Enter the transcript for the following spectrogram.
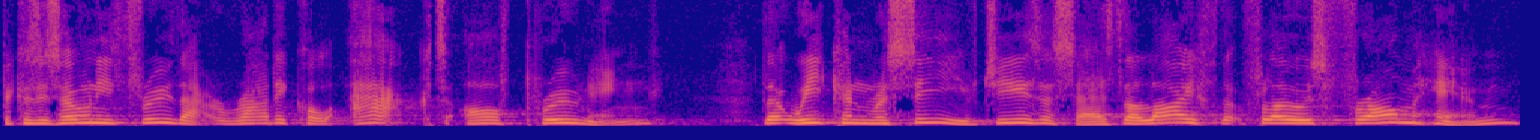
Because it's only through that radical act of pruning that we can receive, Jesus says, the life that flows from Him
